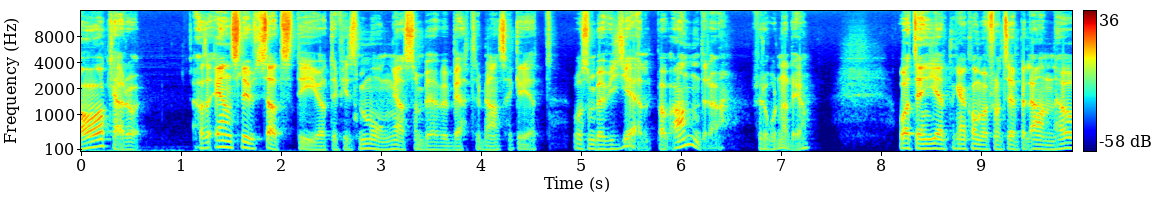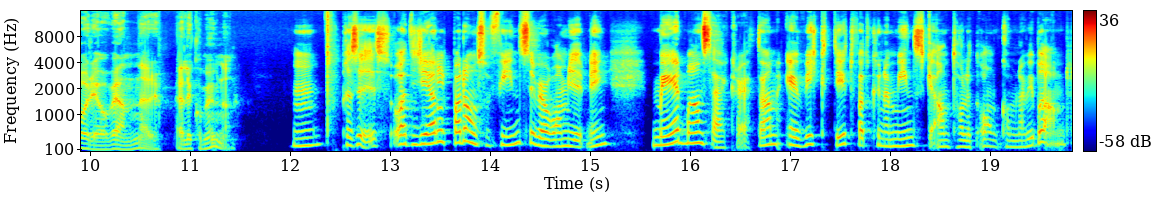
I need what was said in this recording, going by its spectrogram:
Ja, Karo. Alltså en slutsats det är ju att det finns många som behöver bättre brandsäkerhet och som behöver hjälp av andra för att ordna det. Och att den hjälpen kan komma från till exempel anhöriga och vänner eller kommunen. Mm, precis, och att hjälpa de som finns i vår omgivning med brandsäkerheten är viktigt för att kunna minska antalet omkomna vid brand.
